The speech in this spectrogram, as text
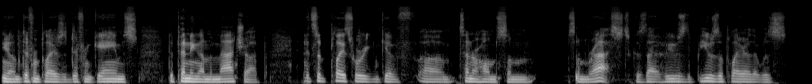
you know different players at different games depending on the matchup. It's a place where we can give um, Tinnerholm some some rest because that he was the, he was a player that was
